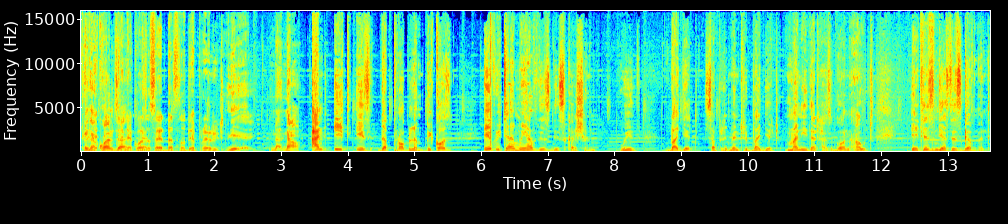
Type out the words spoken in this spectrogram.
Kenya Kwanza, Kenya Kwanza said that's not their priority. yeah, now, and it is the problem because every time we have this discussion with budget, supplementary budget, money that has gone out, it isn't just this government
